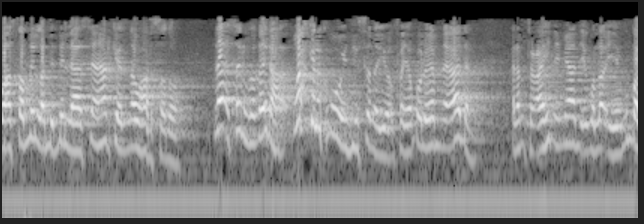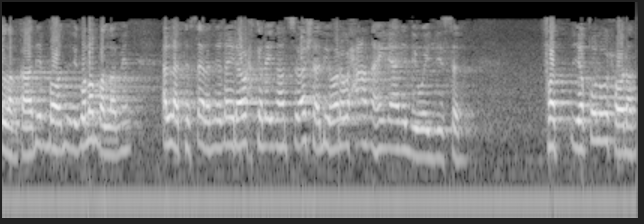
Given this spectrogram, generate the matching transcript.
wa astadila bidilha si aan harkeeduna uharsado laa asaluka gayraha wax kale kuma weydiisanayo fayaqulu ya bna aadam alam tucaahidni miyaad igu ballan qaadin bood igula ballamin anlaa tas'alanii gayraha wax kale inaad su'aashaadii hore wax aan ahayn aanad weydiisan fa yaqul wuxuu odhan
